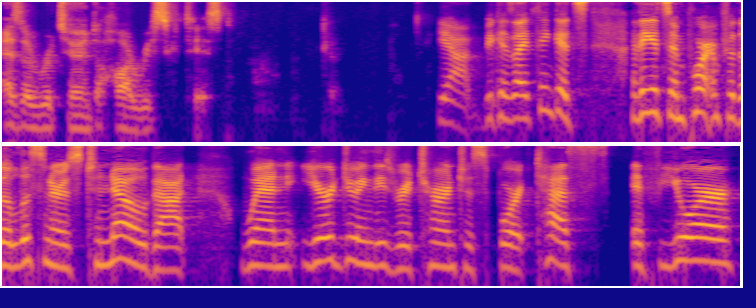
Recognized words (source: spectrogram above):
as a return to high risk test. Yeah, because I think it's I think it's important for the listeners to know that when you're doing these return to sport tests, if you're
